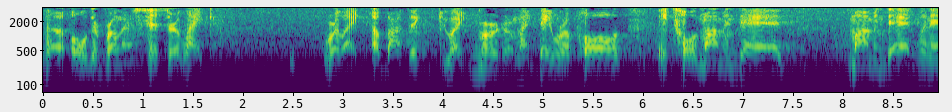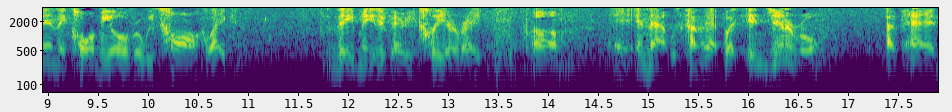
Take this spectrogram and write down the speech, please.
the older brother and sister like were like about to like murder him. Like they were appalled. They told mom and dad. Mom and dad went in. They called me over. We talked. Like they made it very clear, right? Um, and, and that was kind of that. But in general, I've had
